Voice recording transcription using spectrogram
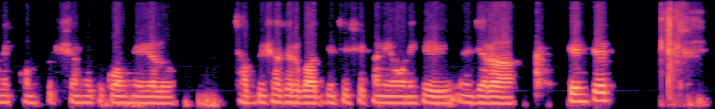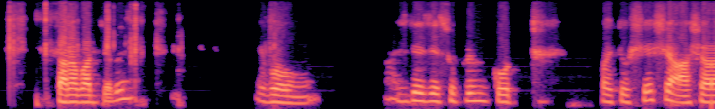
অনেক কম্পিটিশন হয়তো কম হয়ে গেল। ছাব্বিশ হাজার বাদ গেছে, সেখানে অনেকে যারা টেন্টেড তারা বাদ যাবে। এবং আজকে যে সুপ্রিম কোর্ট হয়তো শেষ আশা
